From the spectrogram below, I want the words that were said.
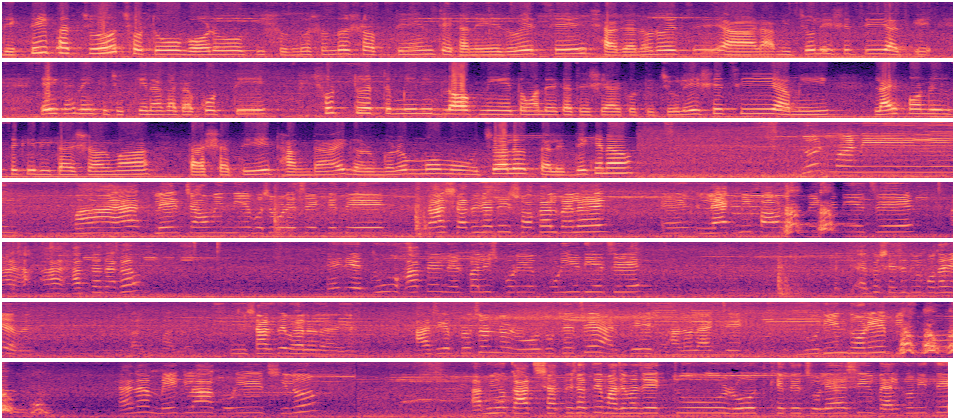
দেখতেই পাচ্ছ ছোট, বড়, কি সুন্দর সুন্দর সব টেন্ট এখানে রয়েছে, সাজানো রয়েছে। আর আমি চলে এসেছি আজকে এইখানে কিছু কেনাকাটা করতে। ছোট্ট একটা মিনি ব্লগ নিয়ে তোমাদের কাছে শেয়ার করতে চলে এসেছি। আমি লাইফ অন রিলস থেকে রীতা শর্মা, তার সাথে ঠান্ডায় গরম গরম মোমো। চলো তাহলে দেখে নাও। গুড মর্নিং মা প্লেট চাউমিন নিয়ে বসে পড়েছে খেতে। তার সাথে সাথে সকালবেলায় ল্যাকমি পাউডার মেখে নিয়েছে। আর হাতটা দেখাও। এই যে দু হাতে নেল পালিশ পরিয়ে পরিয়ে দিয়েছে। এত সেজে তুমি কোথায় যাবে? সাজতে ভালো লাগে। আজকে প্রচণ্ড রোদ উঠেছে আর বেশ ভালো লাগছে। দুদিন ধরে ভীষণ একদম মেঘলা করে ছিল। আমিও কাজ সাথে সাথে মাঝে মাঝে একটু রোদ খেতে চলে আসি ব্যালকনিতে।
